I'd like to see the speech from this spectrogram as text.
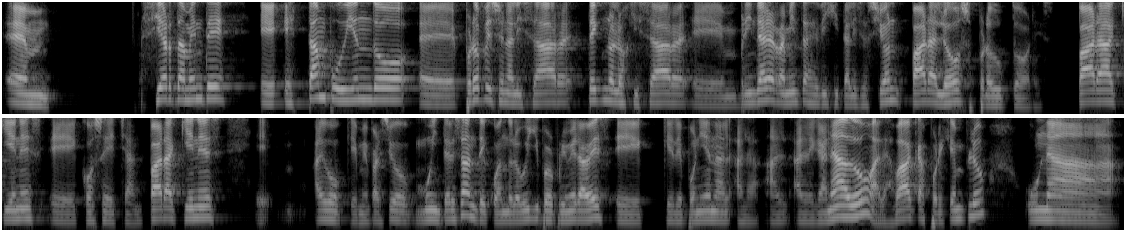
Em, ciertamente eh, están pudiendo eh, profesionalizar, tecnologizar, brindar herramientas de digitalización para los productores para quienes eh, cosechan, para quienes, eh, algo que me pareció muy interesante cuando lo vi por primera vez, eh, que le ponían al, ganado, a las vacas, por ejemplo, una,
